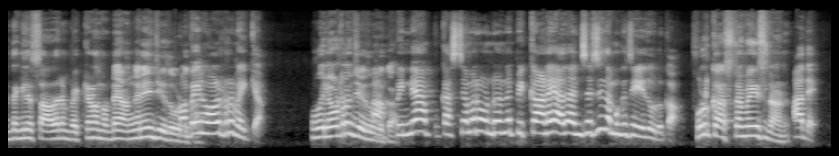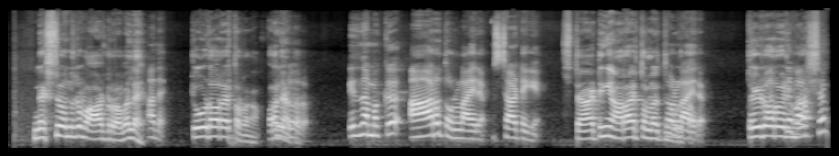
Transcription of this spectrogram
എന്തെങ്കിലും സാധനം വെക്കണം എന്നുണ്ടെങ്കിൽ അങ്ങനെയും ചെയ്തു കൊടുക്കാം. മൊബൈൽ ഹോൾഡർ വെക്കാം. മൊബൈൽ ഹോൾഡറും ചെയ്തു കൊടുക്കാം. പിന്നെ കസ്റ്റമർ കൊണ്ടുവരുന്ന പിക്കാണെങ്കിൽ അതനുസരിച്ച് നമുക്ക് ചെയ്തു കൊടുക്കാം. ഫുൾ കസ്റ്റമൈസ്ഡ് ആണ്. അതെ. നെക്സ്റ്റ് വന്നിട്ട് വാർഡ്രോബ് അല്ലേ? അതെ. ടൂ ഡോറേ തുടങ്ങാം. ഇത് നമുക്ക് ആറ് തൊള്ളായിരം സ്റ്റാർട്ടിങ് സ്റ്റാർട്ടിങ് ആറായിരത്തി തൊള്ളായിരത്തി തൊള്ളായിരം. ത്രീ ഡോർ പത്ത് വരുമ്പോൾ വർഷം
